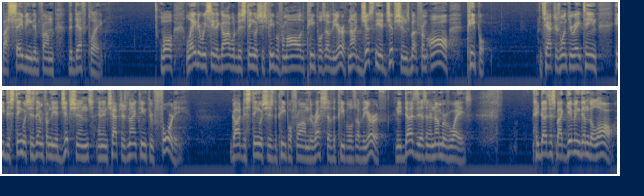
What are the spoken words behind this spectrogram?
by saving them from the death plague. Well, later we see that God will distinguish his people from all the peoples of the earth, not just the Egyptians, but from all people. In chapters 1 through 18, he distinguishes them from the Egyptians, and in chapters 19 through 40, God distinguishes the people from the rest of the peoples of the earth. And he does this in a number of ways. He does this by giving them the law.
